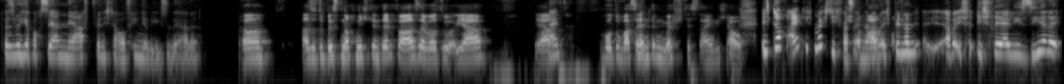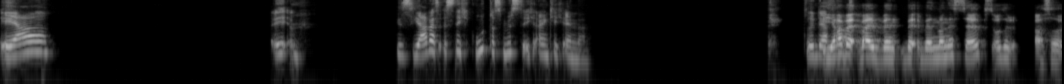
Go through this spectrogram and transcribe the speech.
dass es mich aber auch sehr nervt, wenn ich darauf hingewiesen werde. Ja, also du bist noch nicht in der Phase, wo du, ja, ja, Nein. wo du was Nein. ändern möchtest eigentlich auch. Ich doch, eigentlich möchte ich was ändern, ah, aber ich bin okay. dann, aber ich, ich realisiere eher, äh, ja, das ist nicht gut, das müsste ich eigentlich ändern. So ja, Phase. weil, wenn, wenn man es selbst oder, also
